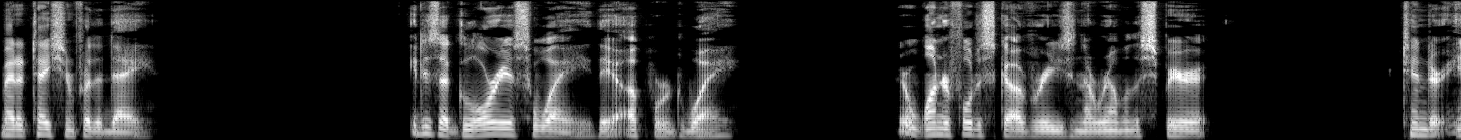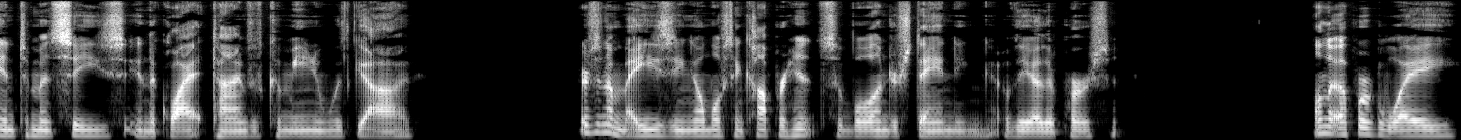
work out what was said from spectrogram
Meditation for the day. It is a glorious way, the upward way. There are wonderful discoveries in the realm of the Spirit, tender intimacies in the quiet times of communion with God. There's an amazing, almost incomprehensible understanding of the other person. On the upward way,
